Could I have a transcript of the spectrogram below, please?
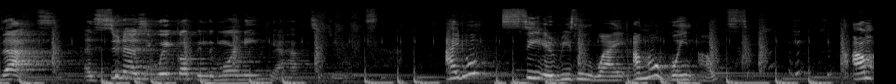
that. As soon as you wake up in the morning, you have to do it. i don't see a reason why i'm not going out i'm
